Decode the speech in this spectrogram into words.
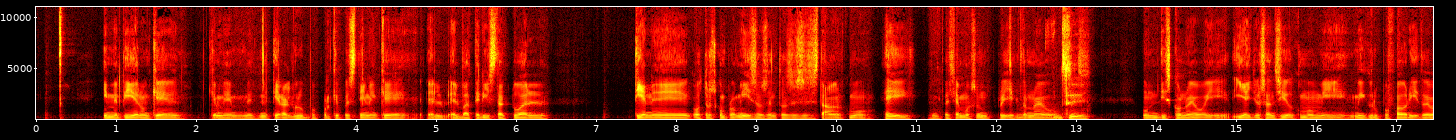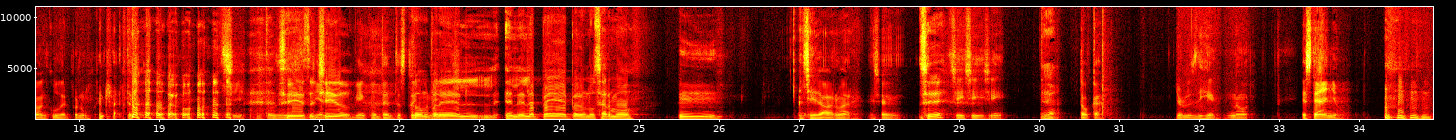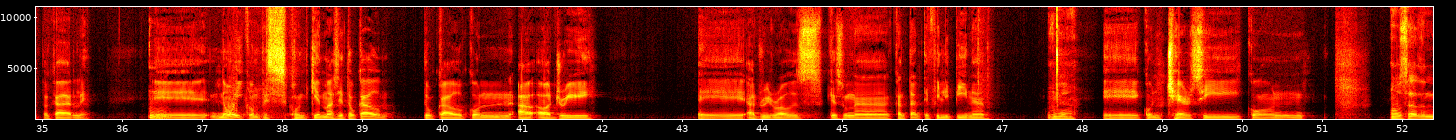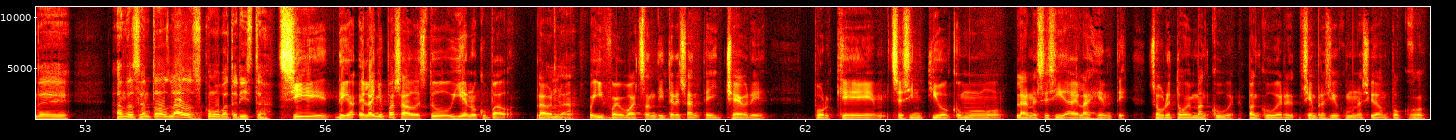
y me pidieron que, que me, me metiera al grupo porque pues tienen que, el, el baterista actual tiene otros compromisos, entonces estaban como, hey, empecemos un proyecto nuevo, Sí. pues, un disco nuevo y, y ellos han sido como mi, mi grupo favorito de Vancouver por un buen rato. Sí, entonces Sí, está bien- chido. Bien contento estoy con. Compré el, el LP, pero no se armó. Mm, sí, se va a armar. Ese- ¿Sí? sí, sí, sí. Ya. Toca. Yo les dije, no. Este año. toca darle. Eh, no, y con, pues, con quién más he tocado. Tocado con Audrey. eh, Audrey Rose, que es una cantante filipina. Eh, con Chelsea, con O sea, donde andas en todos lados como baterista. Sí, diga, el año pasado estuvo bien ocupado, la verdad. Fue- Y fue bastante interesante y chévere porque se sintió como la necesidad de la gente, sobre todo en Vancouver. Vancouver siempre ha sido como una ciudad un poco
